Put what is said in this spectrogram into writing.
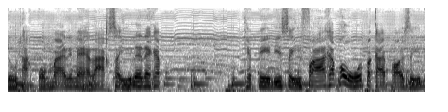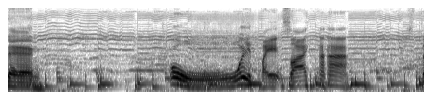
ดูถักผมมานี่แหมหลากสีเลยนะครับ เคตตี้ดีสีฟ้าครับ โอ้โหประกายพลอยสีแดง โอ้ยเตะซ้าย สเต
